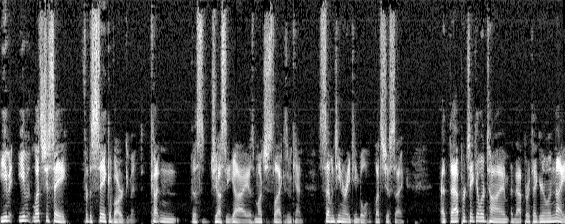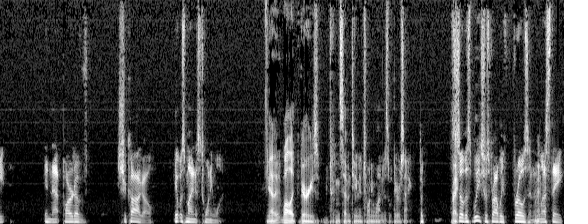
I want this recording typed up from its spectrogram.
even even let's just say for the sake of argument, cutting this Jussie guy as much slack as we can, 17 or 18 below, let's just say. At that particular time, at that particular night, in that part of Chicago, it was minus 21. Yeah. Well, it varies between seventeen and twenty-one, is what they were saying. But Right. so this bleach was probably frozen Right. unless they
